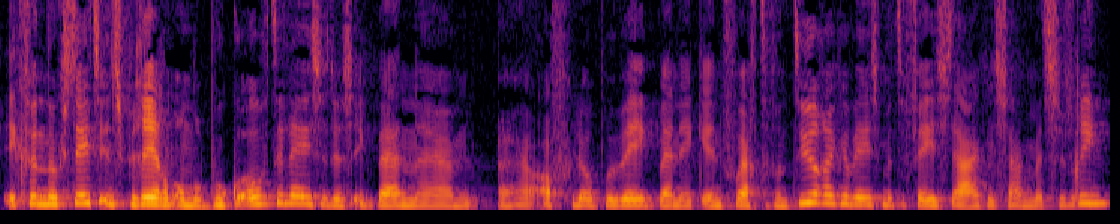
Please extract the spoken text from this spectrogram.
ik vind het nog steeds inspirerend om er boeken over te lezen. Dus ik ben uh, afgelopen week ben ik in Fuerteventura geweest met de feestdagen samen met zijn vriend.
